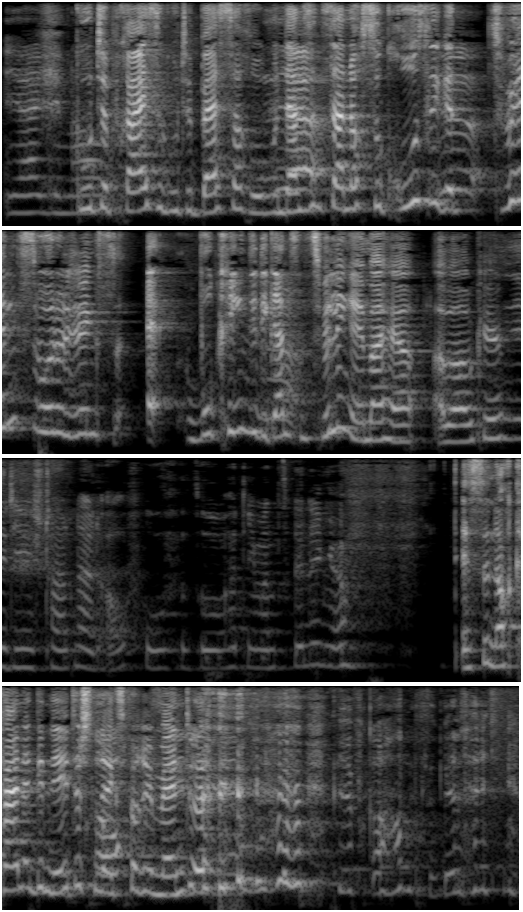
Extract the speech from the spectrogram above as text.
Ja, ja, genau. Gute Preise, gute Besserung. Und dann Ja. sind's da noch so gruselige Ja. Twins, wo du dir denkst, äh, wo kriegen die die Ja. ganzen Zwillinge immer her? Aber okay. Nee, die starten halt Aufrufe, so hat jemand Zwillinge. Es sind auch keine genetischen Brauchen Experimente. Wir brauchen Zwillinge.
